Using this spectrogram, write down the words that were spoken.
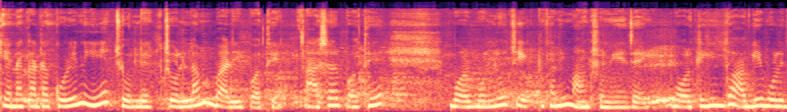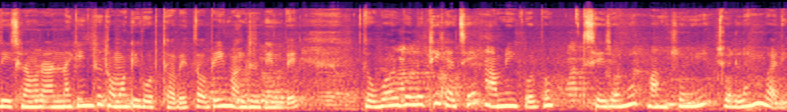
কেনাকাটা করে নিয়ে চলে, চললাম বাড়ির পথে। আসার পথে বর বলল যে একটুখানি মাংস নিয়ে যাই। বরকে কিন্তু আগেই বলে দিয়েছিলাম, রান্না কিন্তু তোমাকে করতে হবে, তবেই মাংস কিনবে। তো বর বলল, ঠিক আছে, আমিই করব। সেই জন্য মাংস নিয়ে চললাম বাড়ি।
